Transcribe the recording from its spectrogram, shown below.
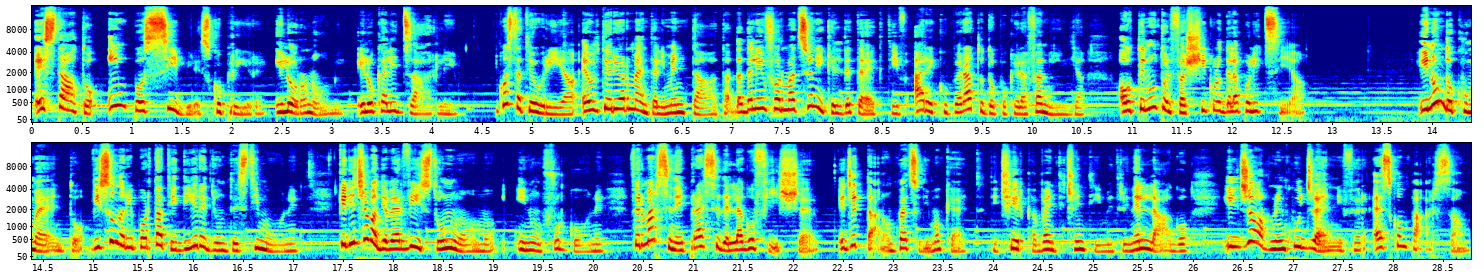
è stato impossibile scoprire i loro nomi e localizzarli. Questa teoria è ulteriormente alimentata da delle informazioni che il detective ha recuperato dopo che la famiglia ha ottenuto il fascicolo della polizia. In un documento vi sono riportati dire di un testimone che diceva di aver visto un uomo in un furgone fermarsi nei pressi del lago Fisher e gettare un pezzo di moquette di circa 20 cm nel lago il giorno in cui Jennifer è scomparsa.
